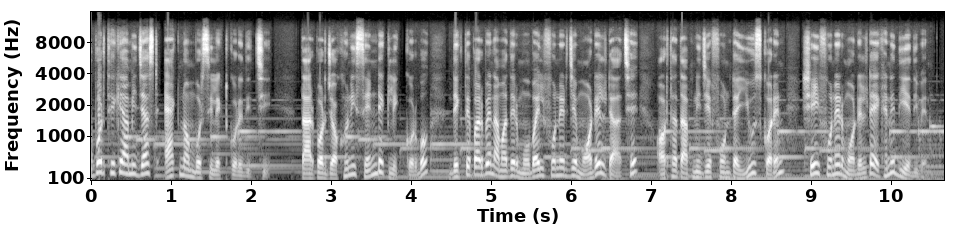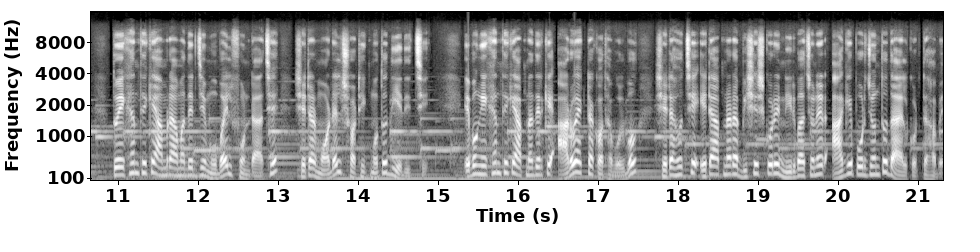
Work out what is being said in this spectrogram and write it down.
উপর থেকে আমি জাস্ট এক নম্বর সিলেক্ট করে দিচ্ছি। তারপর যখনই সেন্ডে ক্লিক করব, দেখতে পারবেন আমাদের মোবাইল ফোনের যে মডেলটা আছে, অর্থাৎ আপনি যে ফোনটা ইউজ করেন, সেই ফোনের মডেলটা এখানে দিয়ে দিবেন। তো এখান থেকে আমরা আমাদের যে মোবাইল ফোনটা আছে, সেটার মডেল সঠিক মতো দিয়ে দিচ্ছি। এবং এখান থেকে আপনাদেরকে আরও একটা কথা বলব, সেটা হচ্ছে এটা আপনারা বিশেষ করে নির্বাচনের আগে পর্যন্ত ডায়াল করতে হবে।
